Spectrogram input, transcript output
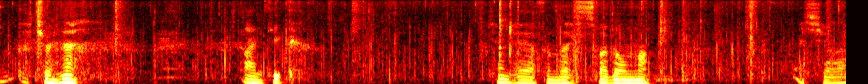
Burada köhne antik kendi hayatında istifade olunan eşyalar.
